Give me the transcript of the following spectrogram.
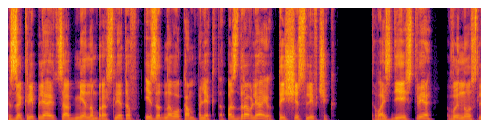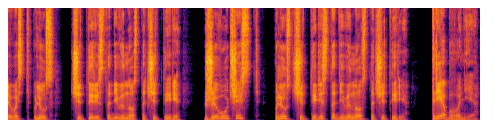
закрепляются обменом браслетов из одного комплекта. Поздравляю, ты счастливчик. Воздействие, выносливость плюс 494, живучесть плюс 494. Требования.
